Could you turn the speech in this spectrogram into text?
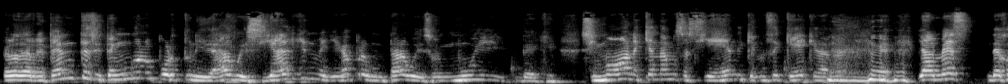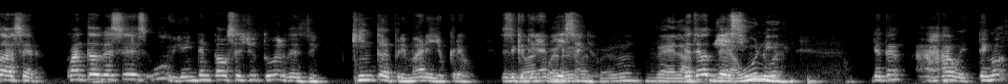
Pero de repente, si tengo la oportunidad, güey, si alguien me llega a preguntar, güey, soy muy de que, Simón, ¿qué andamos haciendo? Y que no sé qué, que y al mes dejo de hacer. ¿Cuántas veces? Uf, yo he intentado ser youtuber desde quinto de primaria, yo creo. Desde que tenía 10 años. De la, ya tengo 19. Ya tengo, ajá, güey, tengo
